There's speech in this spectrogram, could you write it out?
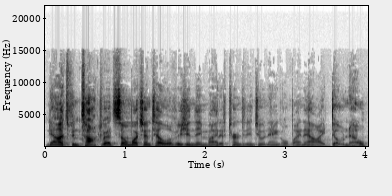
Now, it's been talked about so much on television, they might have turned it into an angle by now. I don't know.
